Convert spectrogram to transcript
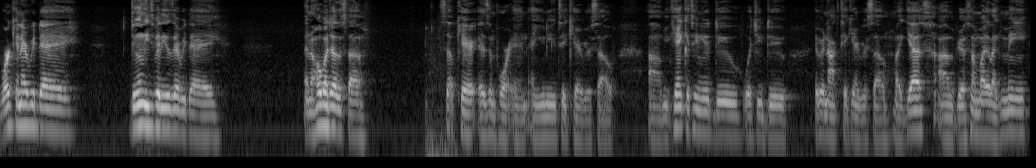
working every day, doing these videos every day, and a whole bunch of other stuff, self-care is important and you need to take care of yourself. Um, you can't continue to do what you do if you're not taking care of yourself. Like, yes, um, if you're somebody like me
